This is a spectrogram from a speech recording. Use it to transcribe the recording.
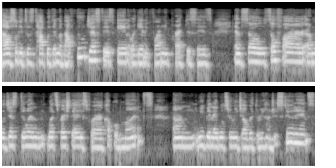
I also get to talk with them about food justice and organic farming practices. And so, so far, um, with just doing What's Fresh Days for a couple months, um, we've been able to reach over 300 students.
